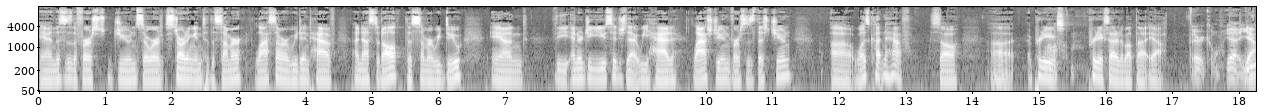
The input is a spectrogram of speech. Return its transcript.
and this is the first June, so we're starting into the summer. Last summer we didn't have a Nest at all. This summer we do, and the energy usage that we had last June versus this June uh, was cut in half. So uh, pretty awesome pretty excited about that. Yeah. very cool yeah you, Yeah.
